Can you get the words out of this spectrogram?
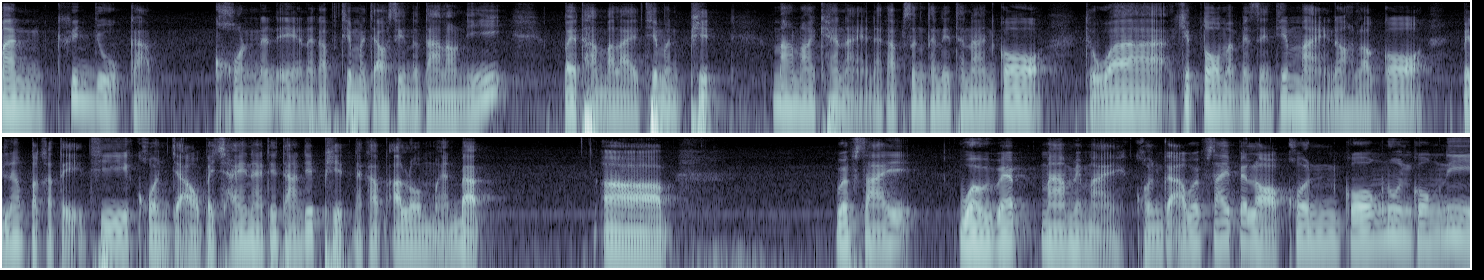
มันขึ้นอยู่กับคนนั่นเองนะครับ ที่มันจะเอาสิ่งต่างๆ เหล่านี้ ไปทำอะไรที่มันผิดมากน้อยแค่ไหนนะครับ ซึ่งทั้งนี้ทั้งนั้นก็ถือว่าคริปโตมันเป็นสิ่งที่ใหม่เนาะแล้วก็เป็นเรื่องปกติที่คนจะเอาไปใช้ในทิศทางที่ผิดนะครับ อารมณ์เหมือนแบบเอ่อเว็บไซต์ w w w มาใหม่ๆ คนก็เอาเว็บไซต์ไปหลอกคนโกงนู่นโกงนี่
